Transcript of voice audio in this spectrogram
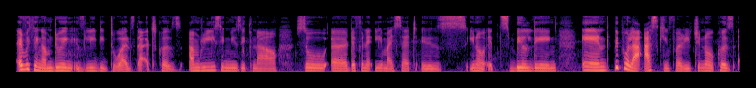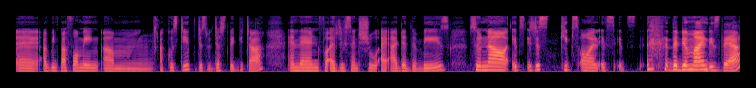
everything I'm doing is leading towards that because I'm releasing music now. So uh, definitely, my set is, you know, it's building, and people are asking for it. You know, because uh, I've been performing um, acoustic just with just the guitar, and then for a recent show, I added the bass. So now it's it just keeps on. It's it's the demand is there.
